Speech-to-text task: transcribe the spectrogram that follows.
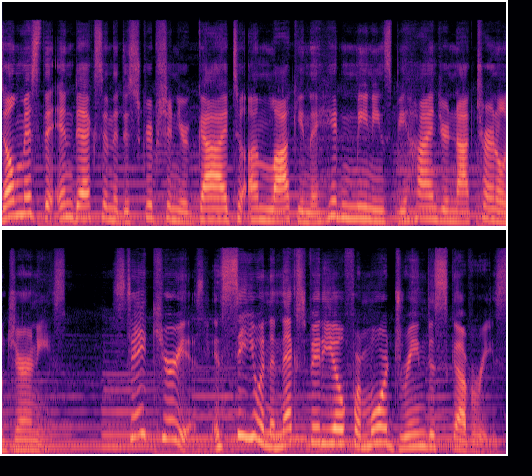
Don't miss the index in the description, your guide to unlocking the hidden meanings behind your nocturnal journeys. Stay curious and see you in the next video for more dream discoveries.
